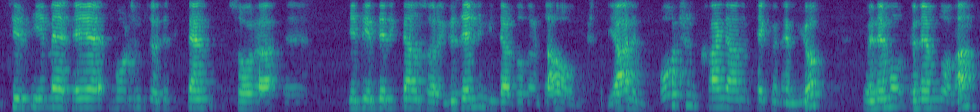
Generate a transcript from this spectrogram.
siz IMF'ye borcumuzu ödedikten sonra e, dedikten sonra 150 milyar dolar daha olmuştur. Yani borcun kaynağının pek önemi yok. Önemi, önemli olan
